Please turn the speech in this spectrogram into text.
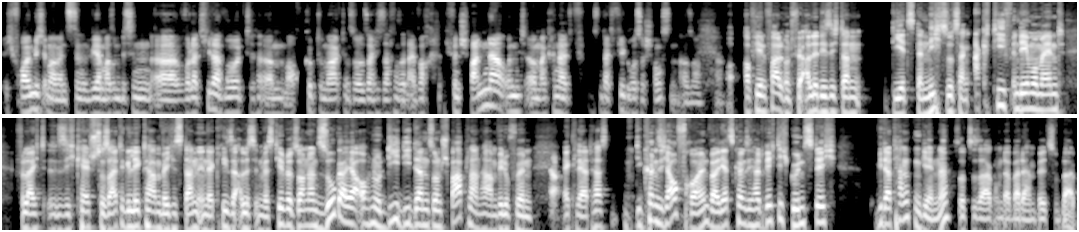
ich freue mich immer, wenn es dann wieder mal so ein bisschen äh, volatiler wird, ähm, auch Kryptomarkt und so. Solche Sachen sind einfach, ich finde, spannender und äh, man kann halt, sind halt viel größere Chancen. Also, ja. Auf jeden Fall. Und für alle, die sich dann, die jetzt dann nicht sozusagen aktiv in dem Moment vielleicht sich Cash zur Seite gelegt haben, welches dann in der Krise alles investiert wird, sondern sogar ja auch nur die, die dann so einen Sparplan haben, wie du vorhin ja. erklärt hast, die können sich auch freuen, weil jetzt können sie halt richtig günstig wieder tanken gehen, ne? Sozusagen, um da bei deinem Bild zu bleiben.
